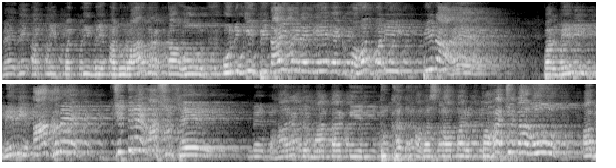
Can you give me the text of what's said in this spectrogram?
मैं भी अपनी पत्नी में अनुराग रखता हूँ। उनकी विदाई मेरे लिए एक बहुत बड़ी पीड़ा है। पर मेरी मेरी आँख में जितने आँसू थे, मैं भारत माता की दुखद अवस्था पर पहुँच चुका हूँ। अब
